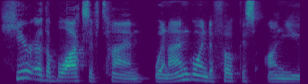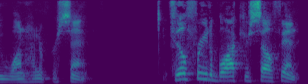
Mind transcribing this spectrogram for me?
here are the blocks of time when I'm going to focus on you 100% feel free to block yourself in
